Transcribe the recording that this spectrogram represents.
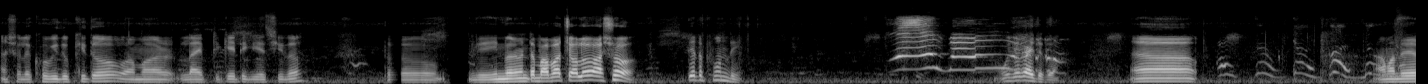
আসলে খুবই দুঃখিত, আমার লাইভটি কেটে গিয়েছিল। তো যে এনভায়রনমেন্টটা বাবা, চলো, আসো। একটা ফোন দি। ওই জায়গায় তো আমাদের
